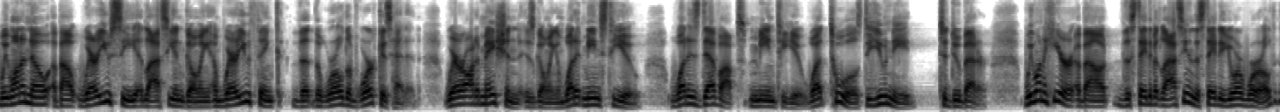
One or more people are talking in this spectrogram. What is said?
We want to know about where you see Atlassian going and where you think that the world of work is headed, where automation is going and what it means to you. What does DevOps mean to you? What tools do you need to do better? We want to hear about the state of Atlassian, the state of your world,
